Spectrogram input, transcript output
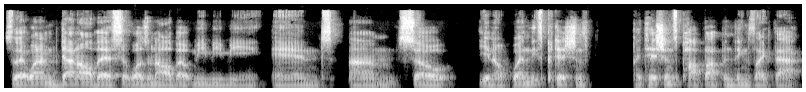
so that when I'm done all this, it wasn't all about me, me, me. And um, so, you know, when these petitions, petitions pop up and things like that,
